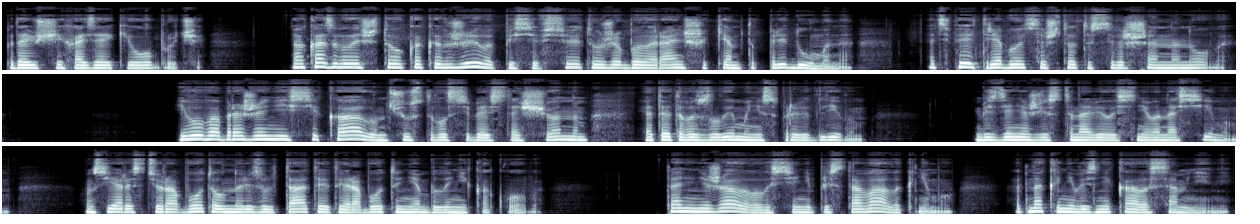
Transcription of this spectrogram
подающей хозяйке обручи. Но оказывалось, что, как и в живописи, все это уже было раньше кем-то придумано, а теперь требуется что-то совершенно новое. Его воображение иссякало, он чувствовал себя истощенным и от этого злым и несправедливым. Безденежье становилось невыносимым. Он с яростью работал, но результата этой работы не было никакого. Таня не жаловалась и не приставала к нему, однако не возникало сомнений.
